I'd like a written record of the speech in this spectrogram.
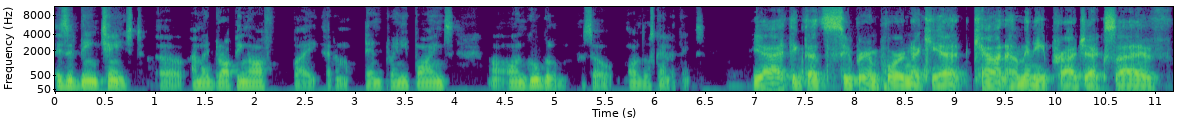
is it being changed? Uh, am I dropping off by, I don't know, 10, 20 points? uh, on Google. So all those kind of things. Yeah, I think that's super important. I can't count how many projects I've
